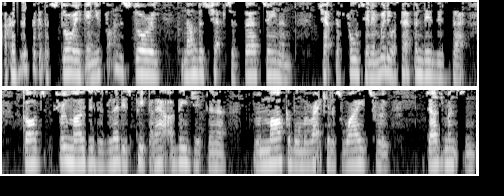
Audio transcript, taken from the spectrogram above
Okay, so let's look at the story again. You find the story, Numbers chapter 13 and chapter 14, and really what's happened is, is that God, through Moses, has led his people out of Egypt in a remarkable, miraculous way through judgments and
